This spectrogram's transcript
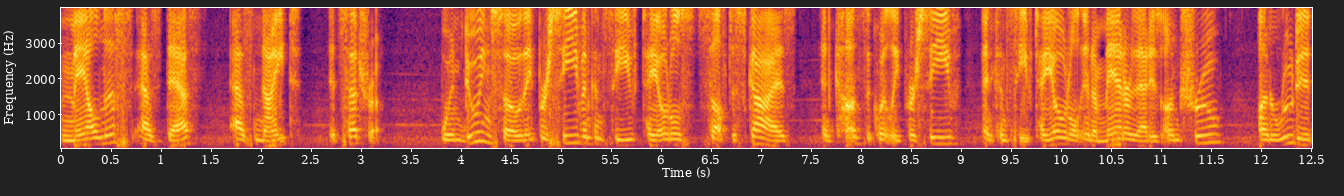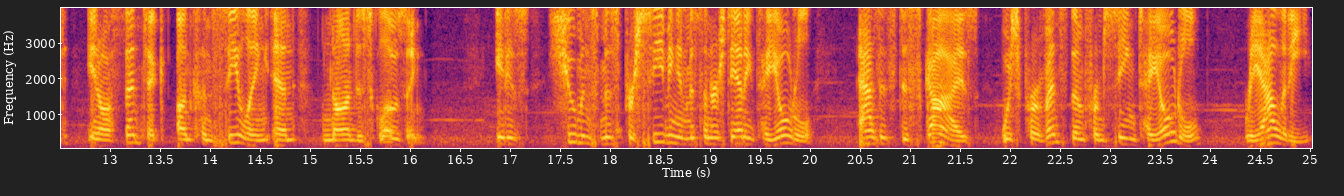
maleness, as death, as night, etc. When doing so, they perceive and conceive Teotl's self disguise, and consequently perceive and conceive Teotl in a manner that is untrue, unrooted, inauthentic, unconcealing, and non disclosing. It is humans misperceiving and misunderstanding Teotl as its disguise, which prevents them from seeing Teotl, reality,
